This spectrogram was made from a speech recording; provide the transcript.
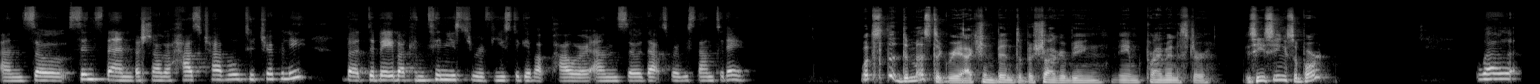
And so since then, Bashagha has traveled to Tripoli, but Dbeibeh continues to refuse to give up power. And so that's where we stand today. What's the domestic reaction been to Bashagha being named prime minister? Is he seeing support? Well,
